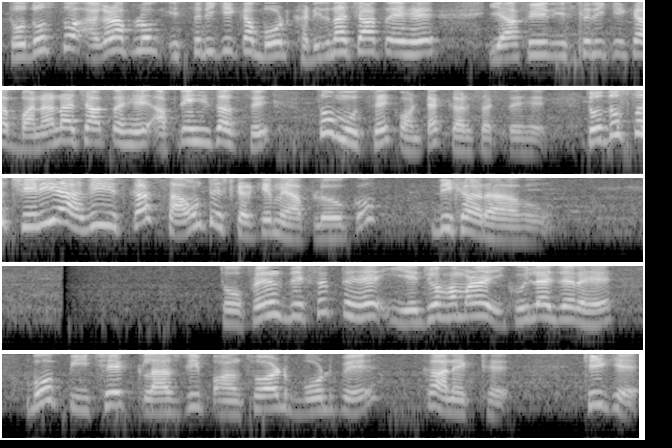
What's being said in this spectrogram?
तो दोस्तों, अगर आप लोग इस तरीके का बोर्ड खरीदना चाहते हैं या फिर इस तरीके का बनाना चाहते हैं अपने हिसाब से तो मुझसे कांटेक्ट कर सकते हैं। तो दोस्तों, चलिए अभी इसका साउंड टेस्ट करके मैं आप लोगों को दिखा रहा हूँ। तो फ्रेंड्स देख सकते हैं, ये जो हमारा इक्विलाइजर है, वो पीछे क्लास डी पाँच बोर्ड पे कनेक्ट है। ठीक है?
